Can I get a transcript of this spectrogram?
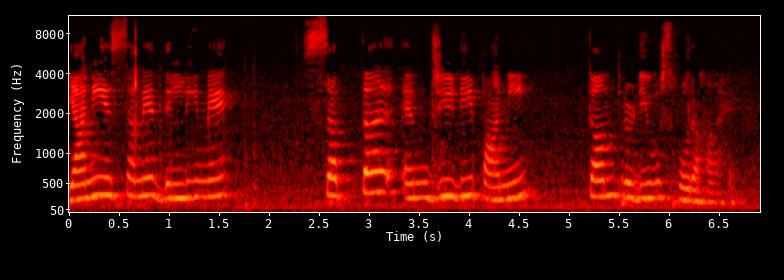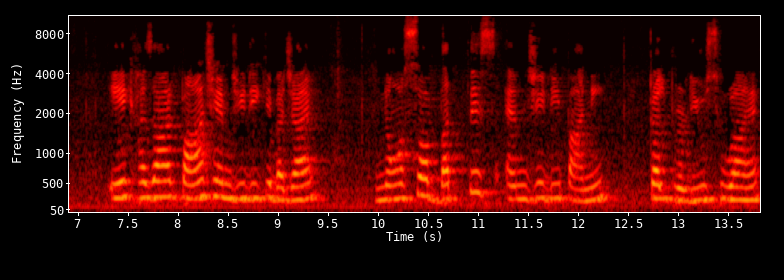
यानी इस समय दिल्ली में 70 एमजीडी पानी कम प्रोड्यूस हो रहा है। 1005 एमजीडी के बजाय 932 एमजीडी पानी कल प्रोड्यूस हुआ है।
